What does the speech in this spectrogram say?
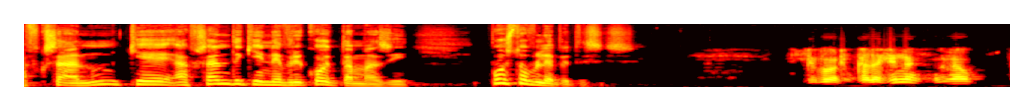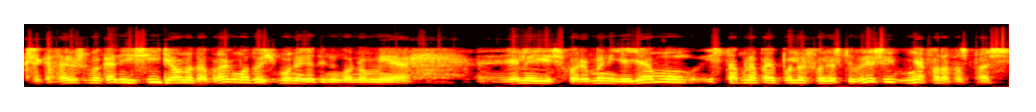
αυξάνουν και αυξάνεται και η νευρικότητα μαζί. Πώς το βλέπετε εσείς; Λοιπόν, καταρχήν να, να ξεκαθαρίσουμε κάτι ισχύει για όλα τα πράγματα, όχι μόνο για την οικονομία. Ε, έλεγε η συγχωρεμένη γιαγιά μου, η στάμνα πάει πολλές φορές στη βρύση, μια φορά θα σπάσει.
